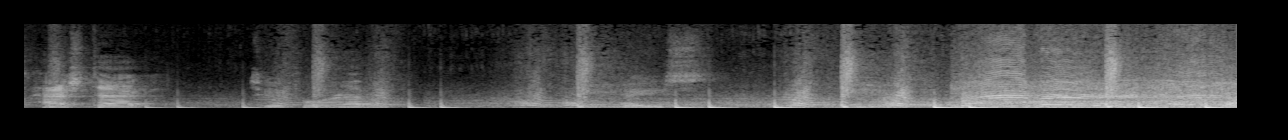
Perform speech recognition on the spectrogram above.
Hashtag two forever. Peace. Robert!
